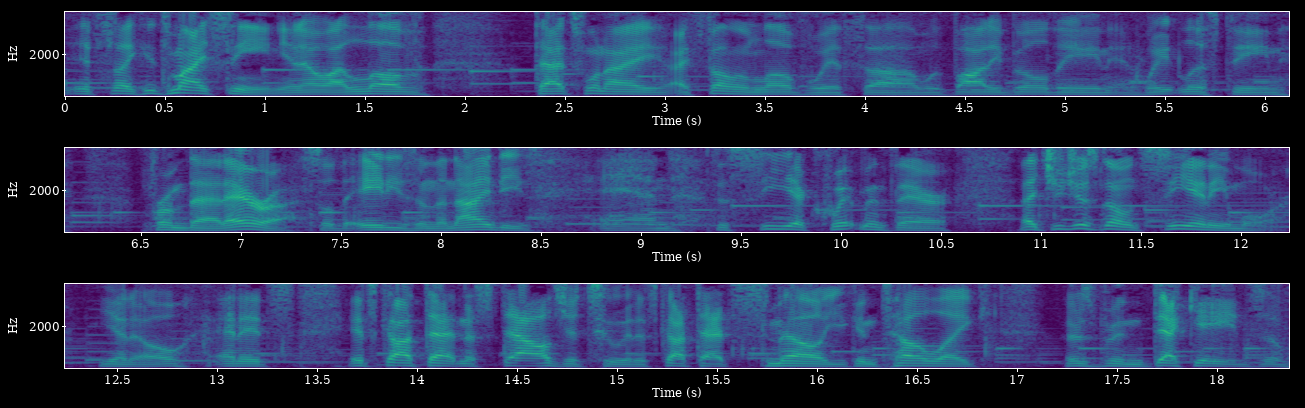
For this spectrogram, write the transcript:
it's like, it's my scene. You know, I love, that's when I, I fell in love with, uh, with bodybuilding and weightlifting from that era. So the 80s and the 90s and to see equipment there that you just don't see anymore, you know, and it's it's got that nostalgia to it. It's got that smell. You can tell like there's been decades of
